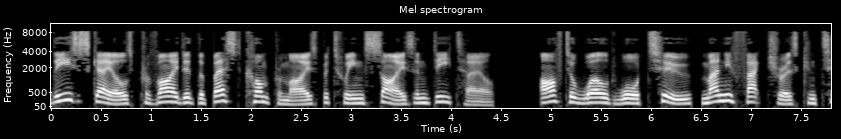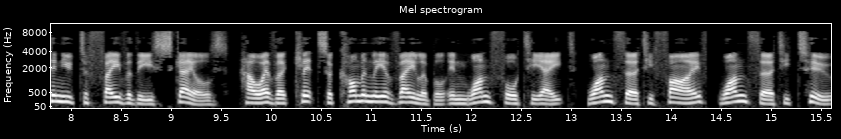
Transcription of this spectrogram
These scales provided the best compromise between size and detail. After World War II, manufacturers continued to favor these scales, however kits are commonly available in 148, 135, 132,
